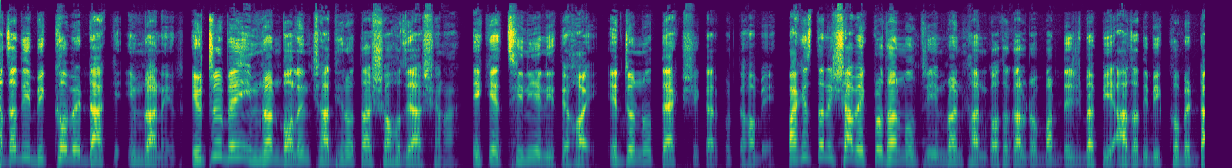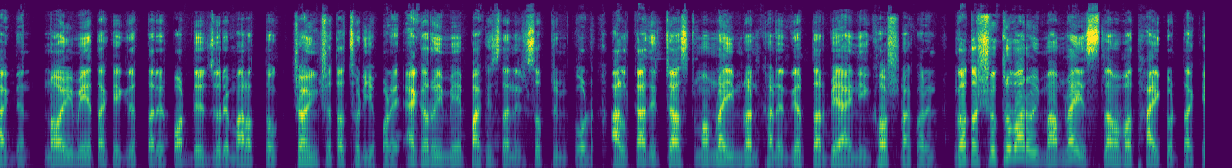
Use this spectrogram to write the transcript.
আজাদি বিক্ষোভের ডাক ইমরানের। ইউটিউবে ইমরান বলেন, স্বাধীনতা সহজে আসে না, একে ছিনিয়ে নিতে হয়, এর জন্য ত্যাগ স্বীকার করতে হবে। পাকিস্তানের সাবেক প্রধানমন্ত্রী ইমরান খান গতকাল রোববার দেশব্যাপী আজাদি বিক্ষোভের ডাক দেন। নয় মে তাকে গ্রেপ্তারের পর দেশ জুড়ে মারাত্মক সহিংসতা ছড়িয়ে পড়ে। এগারোই মে পাকিস্তানের supreme court Al Qadir trust মামলায় ইমরান খানের গ্রেপ্তার বেআইনি ঘোষণা করেন। গত শুক্রবার ওই মামলায় ইসলামাবাদ হাইকোর্ট তাকে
